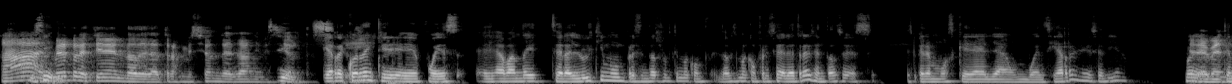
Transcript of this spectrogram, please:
Ah, el miércoles tienen lo de la transmisión del anime, ¿cierto? Y recuerden que, pues, la banda será el último en presentar su última, la última conferencia de E3, entonces esperemos que haya un buen cierre ese día. Bueno, el evento.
